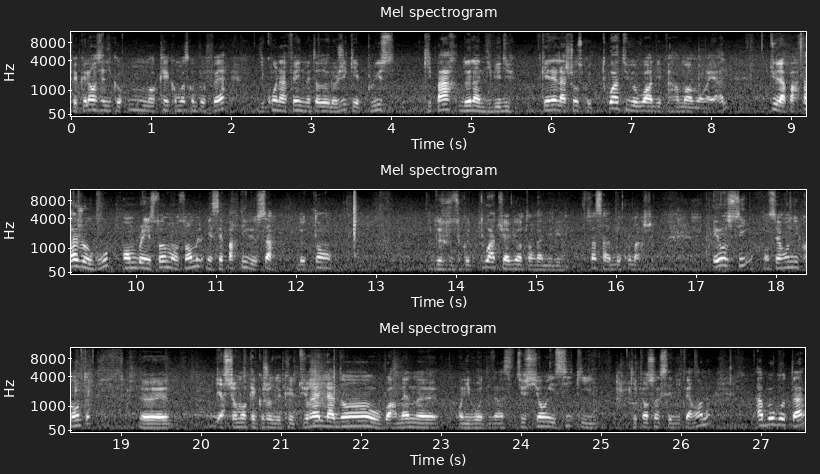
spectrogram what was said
Fait que là, on s'est dit, que, hmm, ok, comment est-ce qu'on peut faire? Du coup, on a fait une méthodologie qui est plus, qui part de l'individu. Quelle est la chose que toi, tu veux voir différemment à Montréal? Tu la partages au groupe, on brainstorm ensemble, mais c'est parti de ça, de ton, de ce que toi, tu as vu en tant qu'individu. Ça, ça a beaucoup marché. Et aussi, on s'est rendu compte, euh, il y a sûrement quelque chose de culturel là-dedans, ou voire même euh, au niveau des institutions ici qui, qui pensent que c'est différent. Là. À Bogota,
